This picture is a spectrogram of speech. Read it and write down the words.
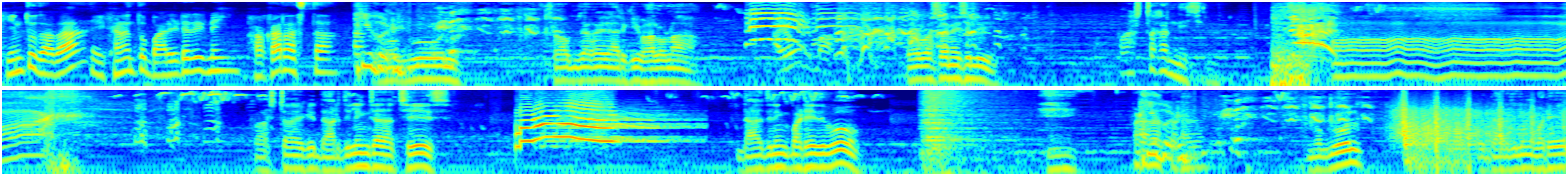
কিন্তু দাদা এখানে তো বাড়ি টাড়ি নেই ফাঁকা রাস্তা। বল সব জায়গায় আর কি ভালো না। কয় বস্তা নিয়েছিলি? পাঁচ টাকা নিয়েছিলাম পাঁচ টাকায় কি দার্জিলিং চা যাচ্ছিস? দার্জিলিং পাঠিয়ে দেবো। মকবুল ওই দার্জিলিং পাঠিয়ে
